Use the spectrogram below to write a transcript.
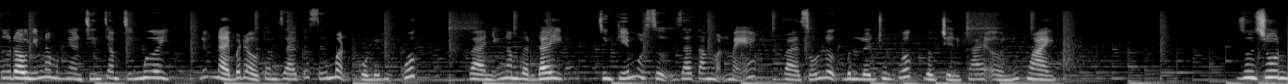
từ đầu những năm 1990, nước này bắt đầu tham gia các sứ mệnh của Liên Hợp Quốc và những năm gần đây chứng kiến một sự gia tăng mạnh mẽ và số lượng binh lính Trung Quốc được triển khai ở nước ngoài. Jun Chun,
